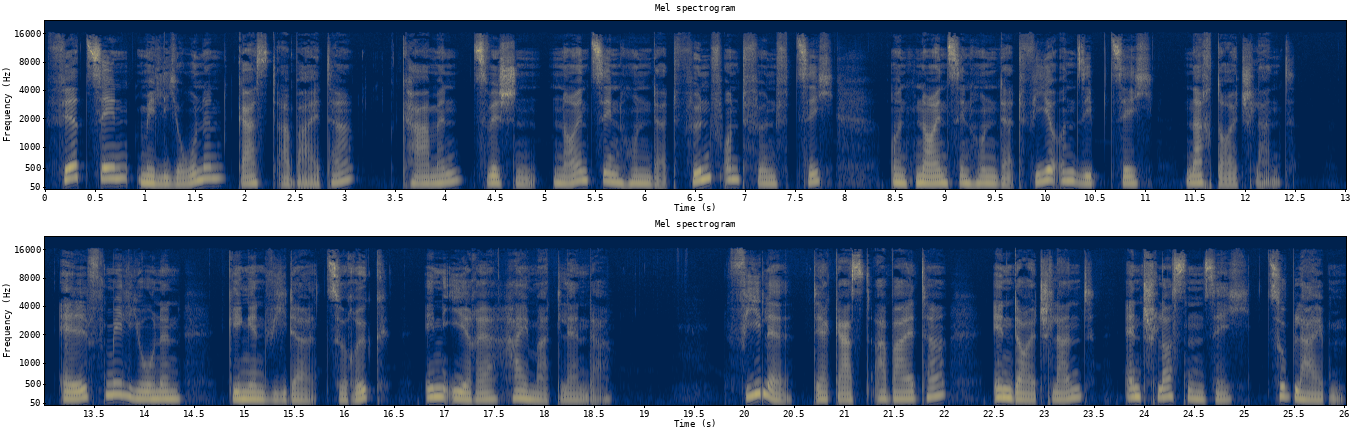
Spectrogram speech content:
14 Millionen Gastarbeiter kamen zwischen 1955 und 1974 nach Deutschland. 11 Millionen gingen wieder zurück in ihre Heimatländer. Viele der Gastarbeiter in Deutschland entschlossen sich zu bleiben.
